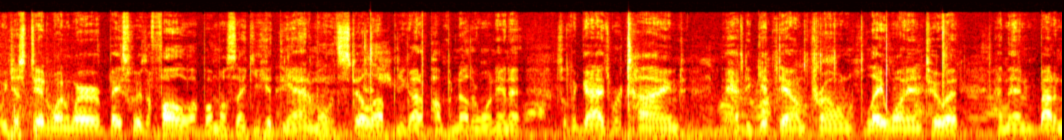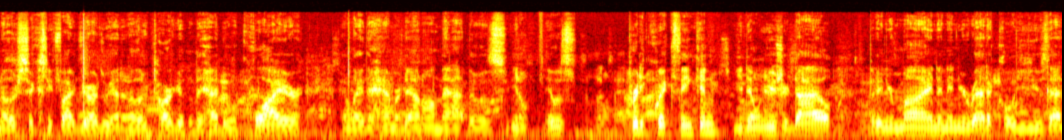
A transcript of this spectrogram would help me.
We just did one where basically it was a follow-up, almost like you hit the animal, it's still up, and you got to pump another one in it. So the guys were timed. They had to get down prone, lay one into it, and then about another 65 yards, we had another target that they had to acquire and lay their hammer down on that. That was, you know, it was pretty quick thinking. You don't use your dial, but in your mind and in your reticle, you use that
